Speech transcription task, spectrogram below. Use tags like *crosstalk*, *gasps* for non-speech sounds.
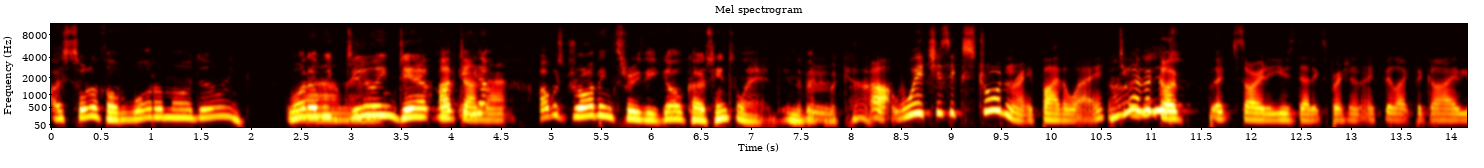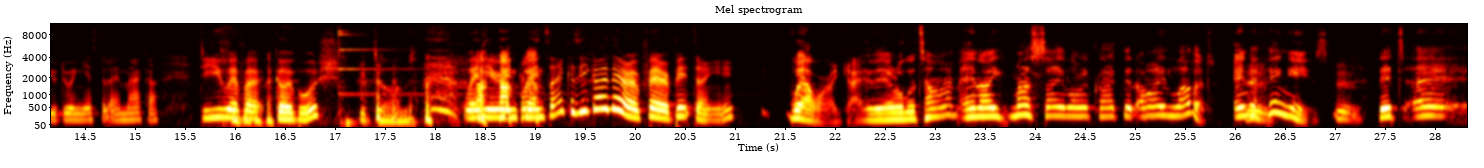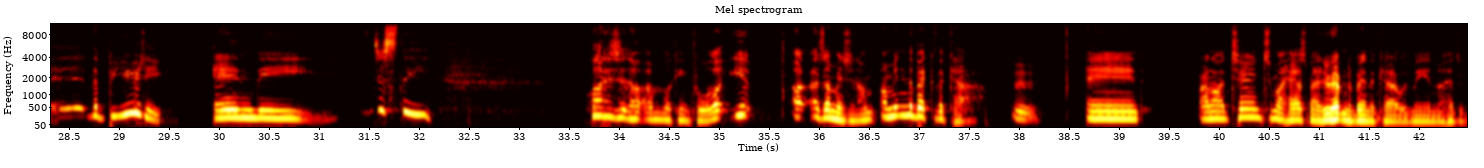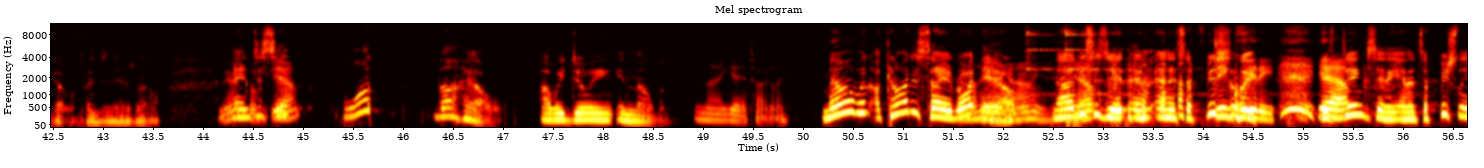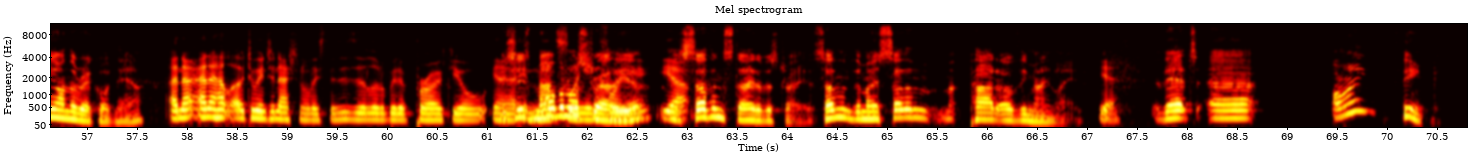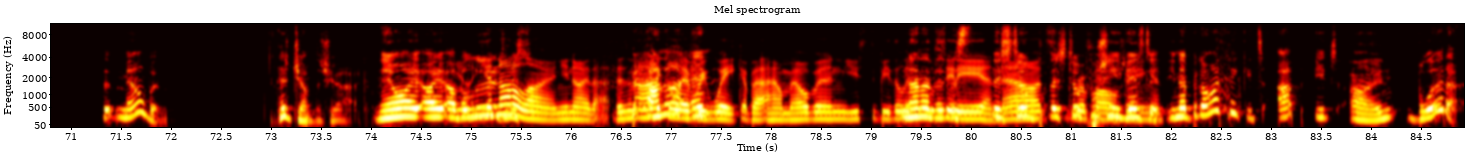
I sort of thought, what am I doing? What are we man. doing down? like, I've you done know, that. I was driving through the Gold Coast hinterland in the back of a car. Oh, which is extraordinary, by the way. Do you Oh, ever go? Uh, sorry to use that expression. I feel like the guy you were doing yesterday, Macca. Do you ever *laughs* go bush Good times. *laughs* when you're in *laughs* Queensland? Because you go there a fair bit, don't you? Well, I go there all the time, and I must say, Laura Clark, that I love it. And Mm. the thing is that uh, the beauty and the just the what is it I'm looking for? Like, you, uh, as I mentioned, I'm, I'm in the back of the car, Mm. and and I turned to my housemate who happened to be in the car with me, and I had a couple of friends in there as well, Miracle. and just yeah. said, "What the hell are we doing in Melbourne?" No, yeah, totally. Melbourne, uh, can I just say right Oh, now? No, this is it, and, and it's *laughs* Ding officially City. it's Yeah. Ding City, and it's officially on the record now. And a, and a hello to international listeners. This is a little bit of parochial. You know, This is Melbourne, Australia. Yeah. the southern state of Australia, southern, the most southern part of the mainland. yes. That uh, I think that Melbourne has jumped the shark. Now, I, I I've You're, alluded you're not to this. alone. You know that. There's an But I article know, every and- week about how Melbourne used to be the No, livable no, they're, city, they're, and they're now still it's they're still pushing against it, you know. But I think it's up its own blurter.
